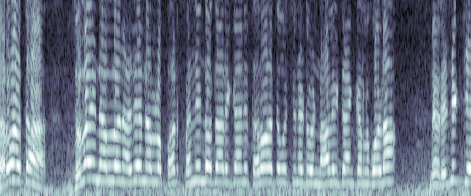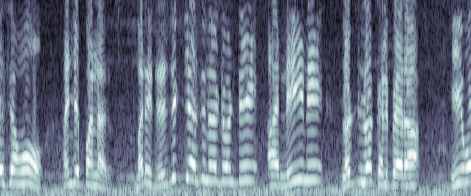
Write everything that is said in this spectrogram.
తర్వాత జూలై నెలలోని అదే నెలలో ప- పన్నెండో తారీఖు కానీ తర్వాత వచ్చినటువంటి నాలుగు ట్యాంకర్లు కూడా మేము రిజెక్ట్ చేసాము అని చెప్పి అన్నారు. మరి రిజెక్ట్ చేసినటువంటి ఆ నెయ్యిని లడ్డులో కలిపారా? ఈవో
